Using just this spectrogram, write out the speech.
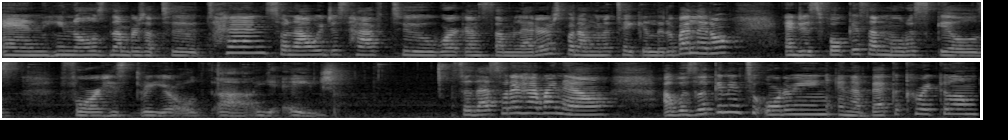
and he knows numbers up to 10. So now we just have to work on some letters, but I'm gonna take it little by little and just focus on motor skills for his three-year-old uh, age. So that's what I have right now. I was looking into ordering an Abeka curriculum,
